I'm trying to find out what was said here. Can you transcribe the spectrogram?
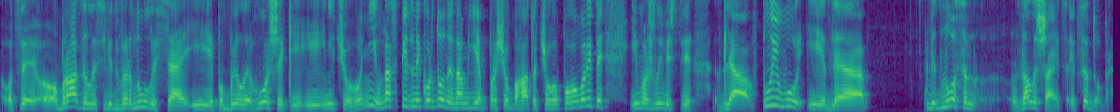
оце образились, відвернулися і побили горшики, і, і нічого. Ні, у нас спільні кордони, нам є про що багато чого поговорити, і можливості для впливу, і для відносин залишаються. І це добре.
